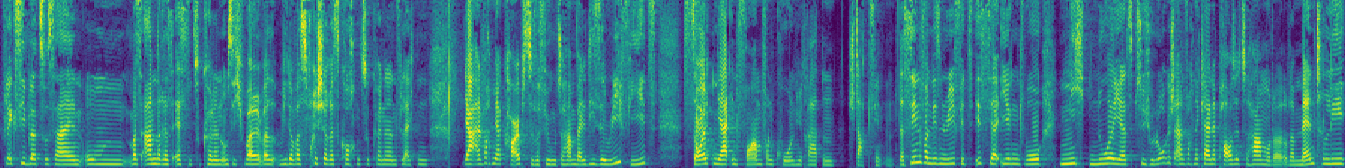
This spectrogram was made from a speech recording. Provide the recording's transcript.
flexibler zu sein, um was anderes essen zu können, um sich mal wieder was Frischeres kochen zu können, vielleicht ein, ja einfach mehr Carbs zur Verfügung zu haben, weil diese Refeeds sollten ja in Form von Kohlenhydraten stattfinden. Der Sinn von diesen Refeeds ist ja irgendwo nicht nur jetzt psychologisch einfach eine kleine Pause zu haben oder, oder mentally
